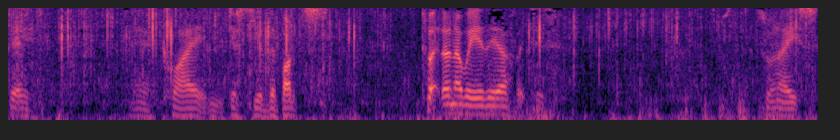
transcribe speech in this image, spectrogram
very uh, quiet, and you just hear the birds twittering away there, which is so nice.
